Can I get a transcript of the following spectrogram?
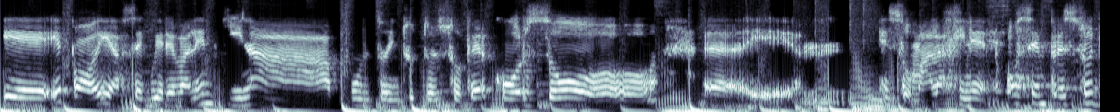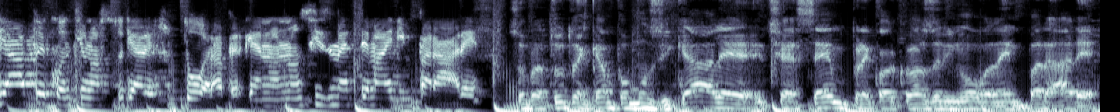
e, e poi a seguire Valentina appunto in tutto il suo percorso. Eh, e, insomma, alla fine ho sempre studiato e continuo a studiare tuttora perché non, non, si smette mai di imparare. Soprattutto in campo musicale c'è sempre qualcosa di nuovo da imparare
